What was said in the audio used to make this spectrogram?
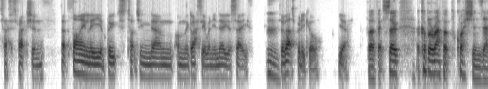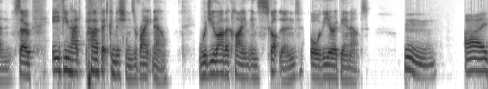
satisfaction that finally your boots touching down on the glacier when you know you're safe. Mm. So that's pretty cool. Yeah. Perfect. So, a couple of wrap up questions then. So, if you had perfect conditions right now, would you rather climb in Scotland or the European Alps? Hmm. I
